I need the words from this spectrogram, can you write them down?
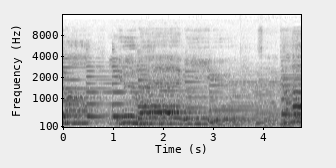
は夢見る世界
